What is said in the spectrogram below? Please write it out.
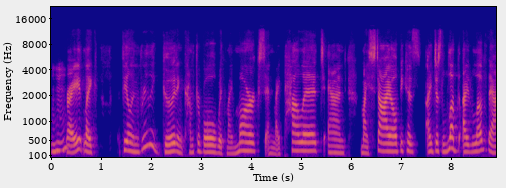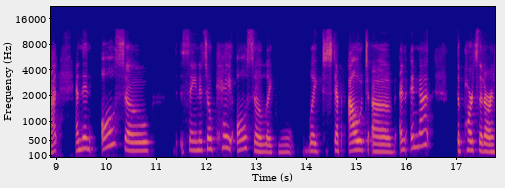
Mhm. right? Like feeling really good and comfortable with my marks and my palette and my style because I just love I love that. And then also saying it's okay also like like to step out of and and not the parts that are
